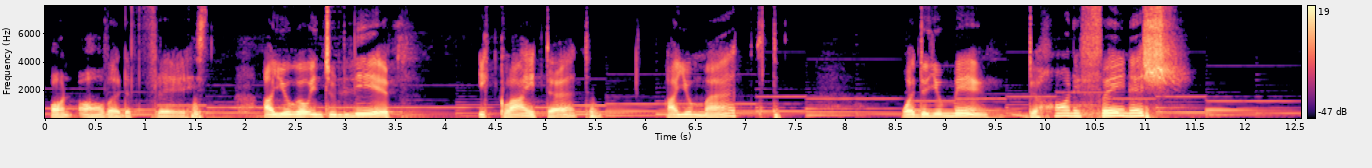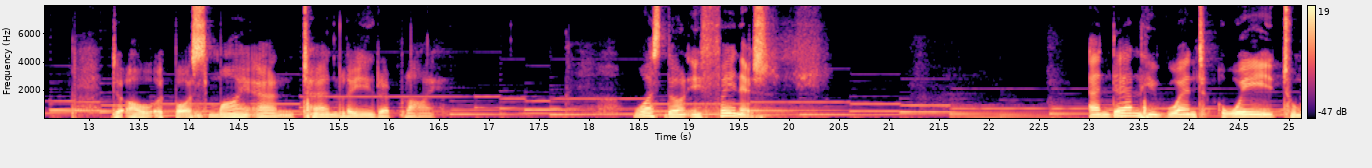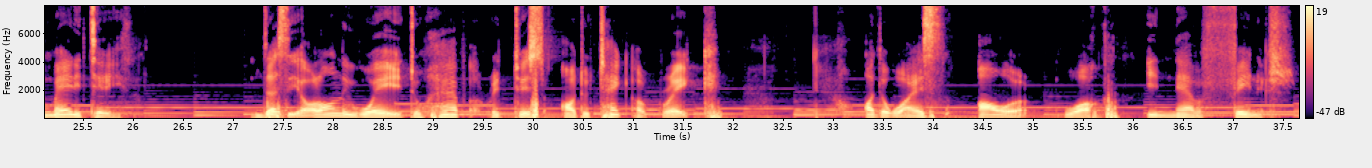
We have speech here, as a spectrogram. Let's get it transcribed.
all over the place. Are you going to live? it? Are you mad? What do you mean? The honey finished? The old apostle smiled and tenderly replied, What's done is finished and then he went away to meditate. That's the only way to have a retreat or to take a break. Otherwise, our work is never finished.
